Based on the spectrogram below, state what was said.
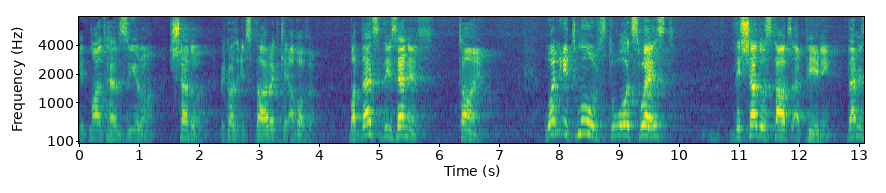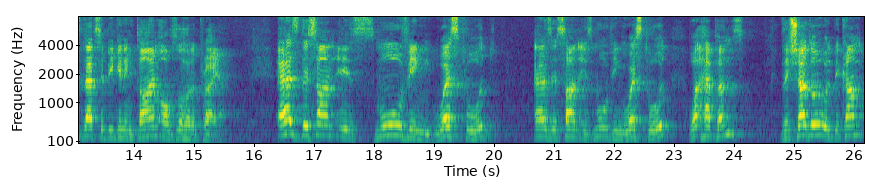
it might have zero shadow because it's directly above them. But that's the zenith time. When it moves towards west, the shadow starts appearing. That means that's the beginning time of Zuhr prayer. As the sun is moving westward, as the sun is moving westward, what happens? The shadow will become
